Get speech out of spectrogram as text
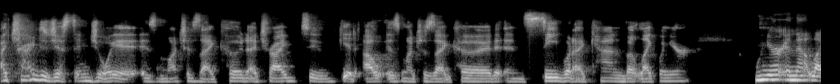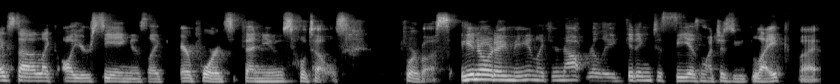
I tried to just enjoy it as much as I could. I tried to get out as much as I could and see what I can. But like when you're when you're in that lifestyle, like all you're seeing is like airports, venues, hotels tour bus. You know what I mean? Like you're not really getting to see as much as you'd like. But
